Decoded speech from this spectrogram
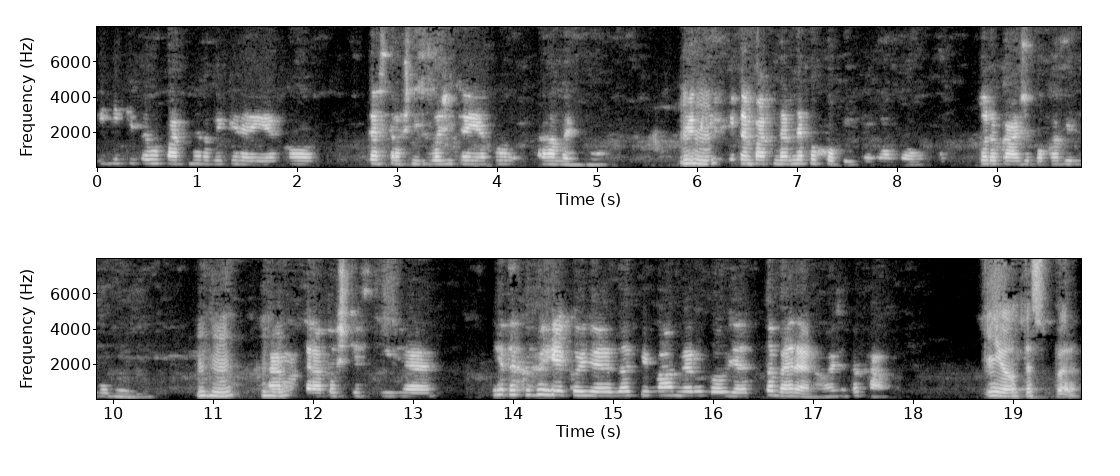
i díky tomu partnerovi, který jako, to je strašně důležitý jako element, no. Mhm. Když to ten partner nepochopí, tak to, to dokáže pokazit hodně. no. Mhm. A já Mhm. mám teda to štěstí, že je takový, jako, že zatím mám rukou, že to bere, no, že to chápu. Jo, to je super.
